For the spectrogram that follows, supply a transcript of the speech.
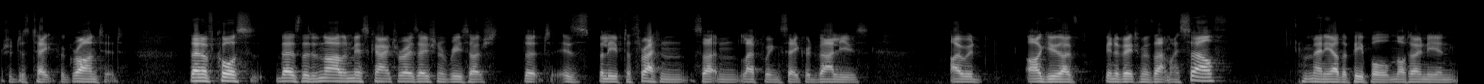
should just take for granted. Then, of course, there's the denial and mischaracterization of research that is believed to threaten certain left-wing sacred values. I would argue I've been a victim of that myself. Many other people, not only in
